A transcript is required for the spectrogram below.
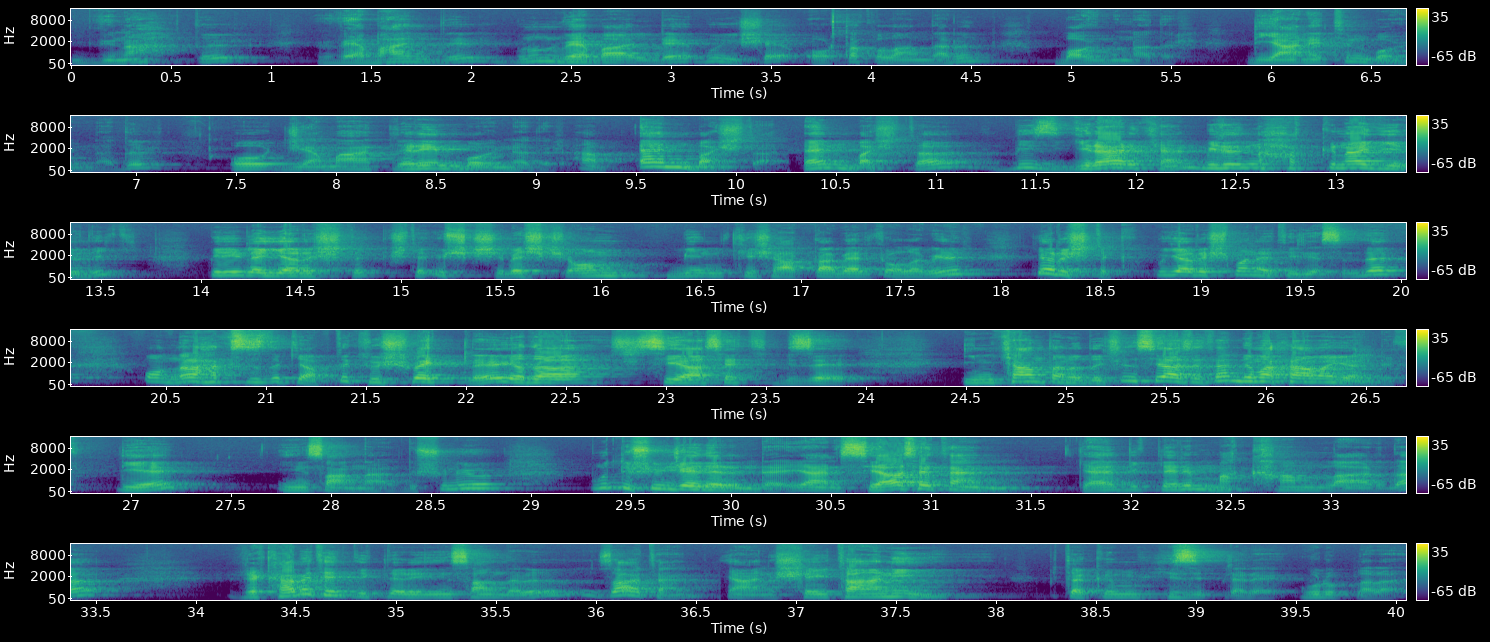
günahtır, vebaldir. Bunun vebali de bu işe ortak olanların boynunadır. Diyanetin boynunadır. O cemaatlerin boynunadır. Ha, en başta, en başta biz girerken birinin hakkına girdik. Biriyle yarıştık. İşte 3 kişi, 5 kişi, 10 bin kişi hatta belki olabilir. Yarıştık. Bu yarışma neticesinde onlara haksızlık yaptık. Rüşvetle ya da siyaset bize imkan tanıdığı için siyaseten bir makama geldik diye insanlar düşünüyor. Bu düşüncelerinde yani siyaseten geldikleri makamlarda rekabet ettikleri insanları zaten yani şeytani bir takım hiziplere, gruplara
